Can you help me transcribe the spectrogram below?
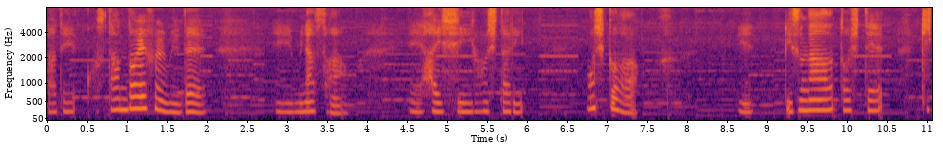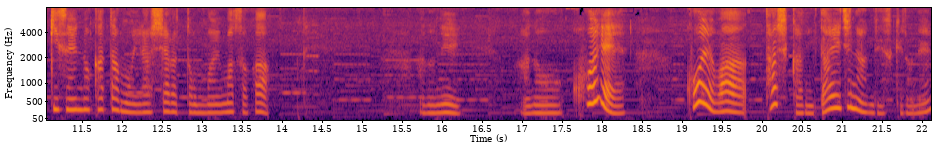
場で、スタンド FM で、えー、皆さん、えー、配信をしたり、もしくは、えリスナーとして聞き戦の方もいらっしゃると思いますが、あのね、あの、声、声は確かに大事なんですけどね。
